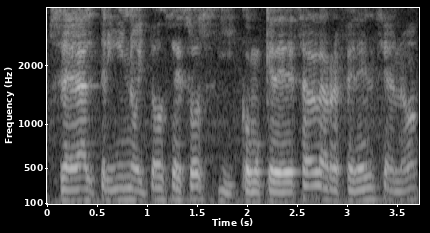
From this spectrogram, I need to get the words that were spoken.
pues era el trino y todos esos, y como que esa era la referencia, ¿no?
